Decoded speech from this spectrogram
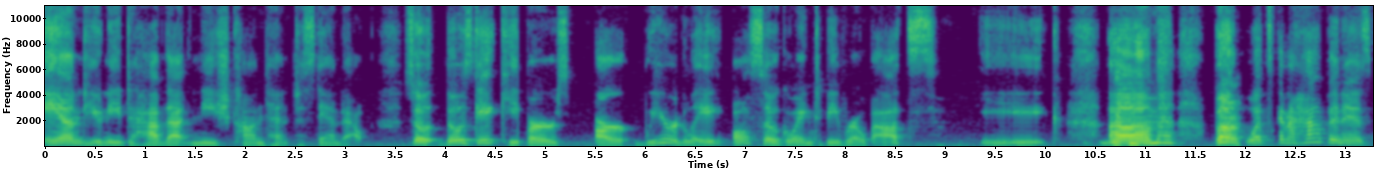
and you need to have that niche content to stand out. So those gatekeepers are weirdly also going to be robots. Eek. Um, but what's going to happen is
